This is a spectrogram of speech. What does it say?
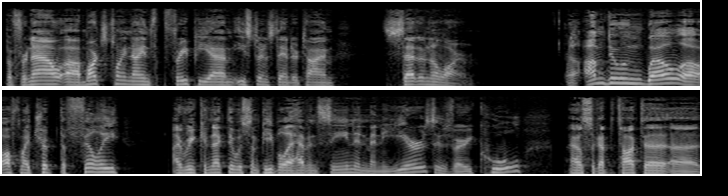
But for now, uh, March 29th, 3 p.m. Eastern Standard Time, set an alarm. Uh, I'm doing well uh, off my trip to Philly. I reconnected with some people I haven't seen in many years. It was very cool. I also got to talk to uh,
